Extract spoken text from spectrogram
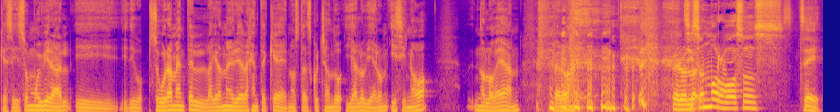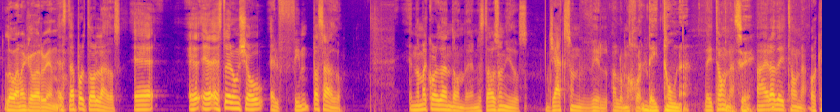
que se hizo muy viral y, y digo, seguramente la gran mayoría de la gente que nos está escuchando ya lo vieron y si no, no lo vean, pero... pero Si lo- son morbosos, sí, lo van a acabar viendo. Está por todos lados. Eh, esto era un show el fin pasado. No me acuerdo en dónde, en Estados Unidos. Jacksonville, a lo mejor. Daytona. Daytona. Sí. Ah, era Daytona, ok.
